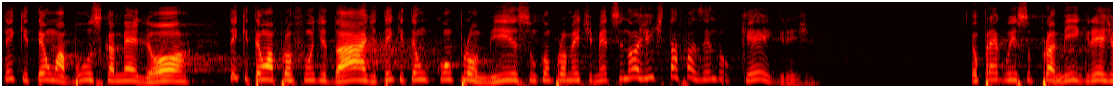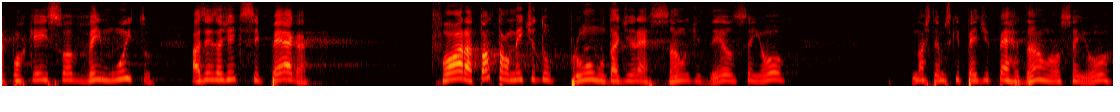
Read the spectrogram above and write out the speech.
tem que ter uma busca melhor, tem que ter uma profundidade, tem que ter um compromisso, um comprometimento, senão a gente está fazendo o quê, igreja? Eu prego isso para mim, igreja, porque isso vem muito. Às vezes a gente se pega fora totalmente do prumo, da direção de Deus, Senhor. Nós temos que pedir perdão ao Senhor,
